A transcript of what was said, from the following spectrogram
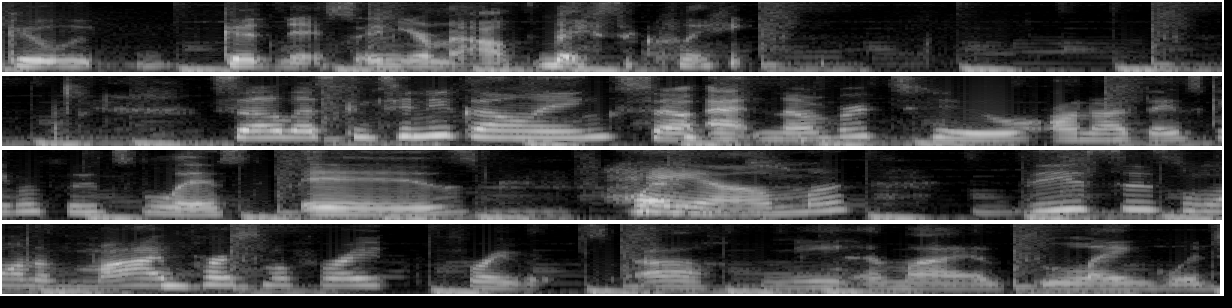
goo- goodness in your mouth, basically. So let's continue going. So at number two on our Thanksgiving foods list is ham. This is one of my personal fra- favorites. Oh, me and my language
